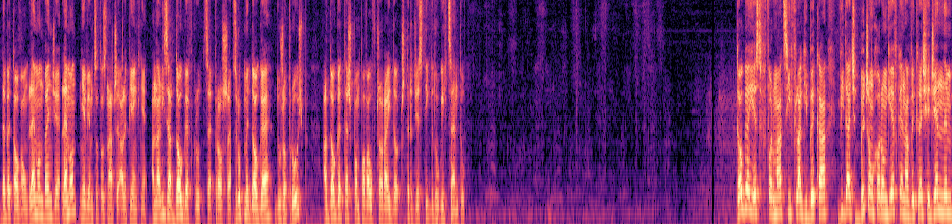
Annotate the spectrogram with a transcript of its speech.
debetową. Lemon będzie. Lemon? Nie wiem co to znaczy, ale pięknie. Analiza Doge wkrótce, proszę. Zróbmy Doge. Dużo próśb. A Doge też pompował wczoraj do 42 centów. Doge jest w formacji flagi byka, widać byczą chorągiewkę na wykresie dziennym.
